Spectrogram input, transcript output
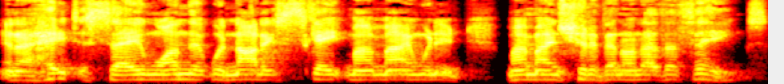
And I hate to say one that would not escape my mind when it, my mind should have been on other things.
